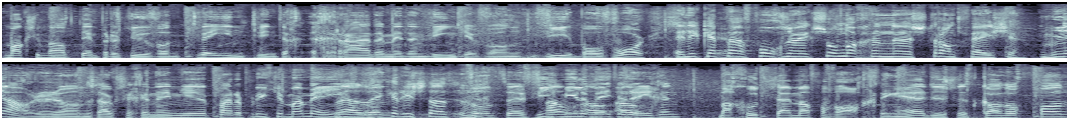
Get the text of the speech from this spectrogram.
maximaal temperatuur van 22 graden met een windje van 4 boven. En ik heb volgende week zondag een strandfeestje. Nou, dan zou ik zeggen, neem je parapluutje maar mee. Nou, Want- lekker is dat. Want eh 4 Oh, mm oh, oh. regen. Maar goed, zijn maar verwachtingen. Hè? Dus het kan nog van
